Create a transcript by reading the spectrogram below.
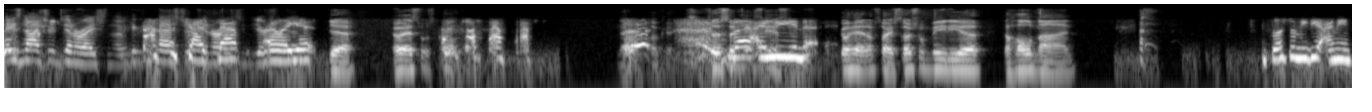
He's not your generation though. He's past your Chat snap, generation. You're I like it. Yeah. Oh, that's what's it's called. no. Okay. So, so but yes, I yes. mean, go ahead. I'm sorry. Social media, the whole nine. Social media. I mean,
